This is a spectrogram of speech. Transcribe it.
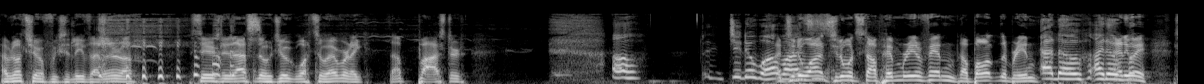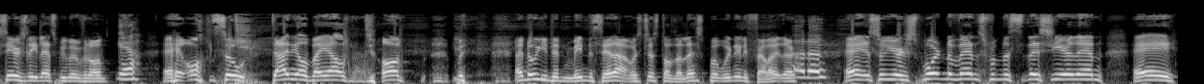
I'm not sure if we should leave that in or not. Seriously, that's no joke whatsoever. Like that bastard. Oh, do you know what? And do you know what? Do you know what stop him reinventing? A bullet in the brain. I know, I know. Anyway, but- seriously, let's be moving on. yeah. Uh, also, Daniel by Elton John. I know you didn't mean to say that; it was just on the list, but we nearly fell out there. I know. Uh, so your sporting events from this this year, then. Uh,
